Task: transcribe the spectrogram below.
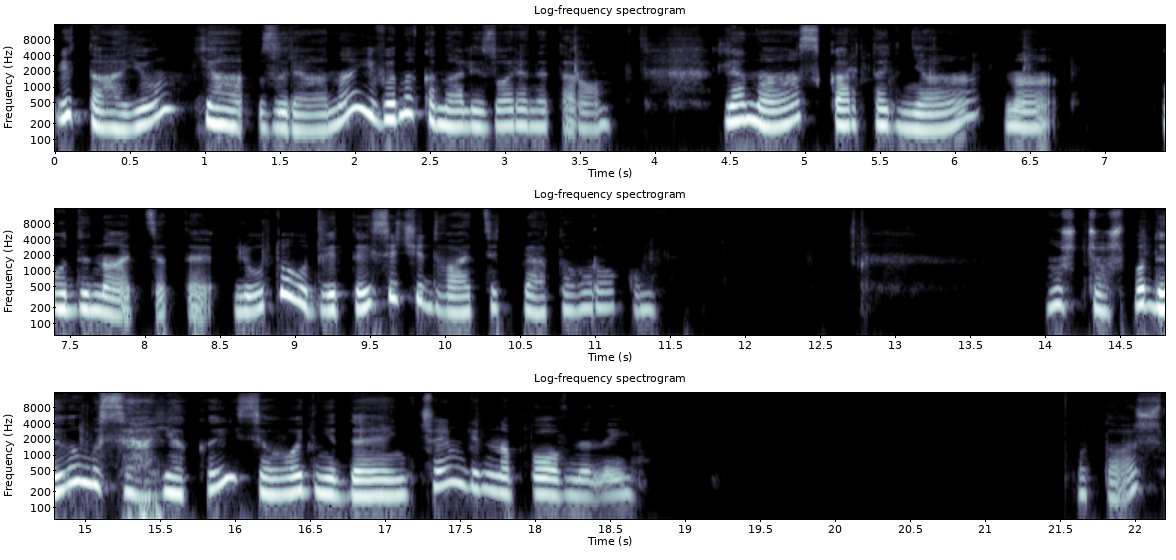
Вітаю, я Зоряна і ви на каналі Зоряне Таро. Для нас карта дня на 11 лютого 2025 року. Ну що ж, подивимося, який сьогодні день, чим він наповнений. Отож,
